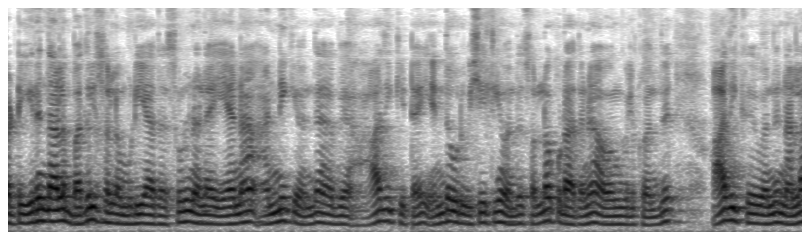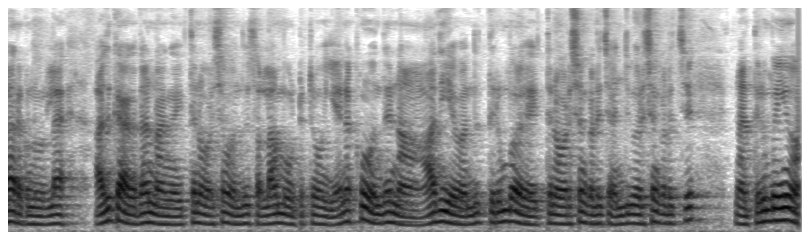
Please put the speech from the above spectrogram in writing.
பட் இருந்தாலும் பதில் சொல்ல முடியாத சூழ்நிலை. ஏன்னா அன்னைக்கு வந்து ஆதிக்கிட்ட எந்த ஒரு விஷயத்தையும் வந்து சொல்லக்கூடாதுன்னு அவங்களுக்கு வந்து ஆதிக்கு வந்து நல்லா இருக்கணும்ல. அதுக்காக தான் நாங்கள் இத்தனை வருஷம் வந்து சொல்லாமல் விட்டுட்டோம். எனக்கும் வந்து நான் ஆதியை வந்து திரும்ப இத்தனை வருஷம் கழித்து அஞ்சு வருஷம் கழித்து நான் திரும்பியும்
